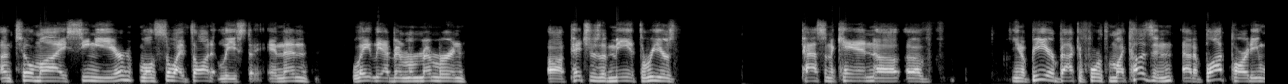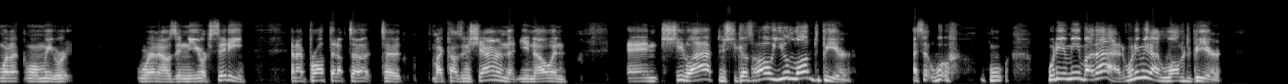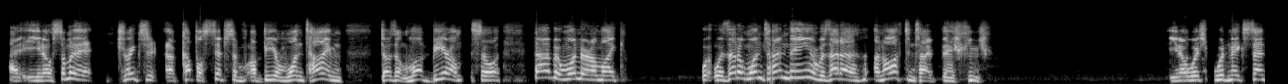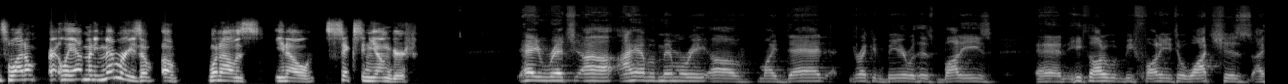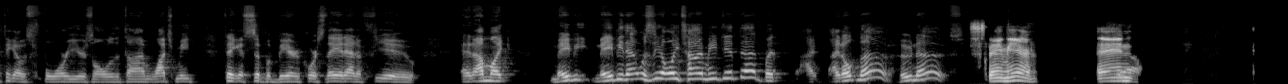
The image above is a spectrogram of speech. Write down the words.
until my senior year. Well, so I thought at least. And then lately, I've been remembering uh, pictures of me at three years passing a can uh, of you know, beer back and forth with my cousin at a block party when I, when we were when I was in New York City, and I brought that up to to my cousin Sharon that you know, and and she laughed and she goes, "Oh, you loved beer." I said, "What? What do you mean by that? What do you mean I loved beer?" I, you know, somebody that drinks a couple sips of a beer one time doesn't love beer. So now I've been wondering. I'm like, was that a one time thing or was that a an often type thing? you know, which would make sense. Why well, I don't really have many memories of, of when I was, you know, six and younger. Hey, Rich, uh, I have a memory of my dad drinking beer with his buddies, and he thought it would be funny to watch his. I think I was four years old at the time. Watch me take a sip of beer. Of course, they had had a few, and I'm like, maybe, maybe that was the only time he did that, but I, I don't know. Who knows? Same here, and. Yeah.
